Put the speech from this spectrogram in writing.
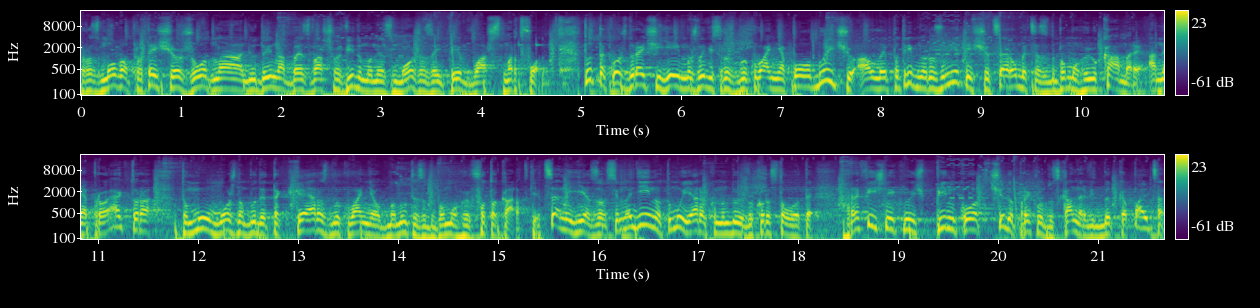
розмова про те, що жодна людина без вашого відому не зможе зайти в ваш смартфон. Тут також, до речі, є й можливість розблокування по обличчю, але потрібно розуміти, що це робиться за допомогою камери, а не проектора. Тому можна буде таке розблокування обманути за допомогою фотокартки. Це не є зовсім надійно, тому я рекомендую використовувати графічний ключ, пін-код чи, до прикладу, сканер відбитка пальця.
